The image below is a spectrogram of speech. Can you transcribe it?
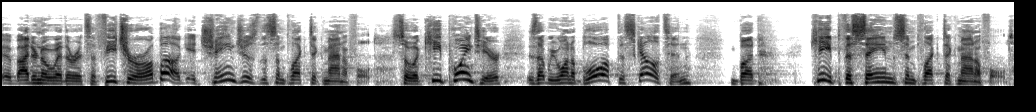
uh, I don't know whether it's a feature or a bug, it changes the symplectic manifold. So a key point here is that we want to blow up the skeleton, but keep the same symplectic manifold.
